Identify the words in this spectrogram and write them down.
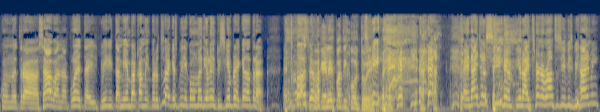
con nuestra sábana puesta y Speedy también va a caminar. Pero tú sabes que Speedy es como medio lento y siempre se queda atrás. Entonces, Porque él es paticorto, ¿eh? Sí. and I just see him, you know, I turn around to see if he's behind me.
